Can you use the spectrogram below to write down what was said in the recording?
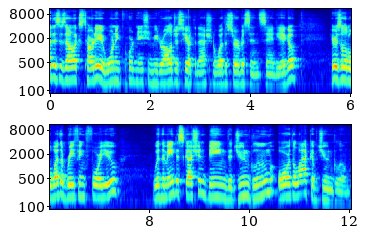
this is Alex Tardy, a warning coordination meteorologist here at the National Weather Service in San Diego. Here's a little weather briefing for you, with the main discussion being the June gloom or the lack of June gloom.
